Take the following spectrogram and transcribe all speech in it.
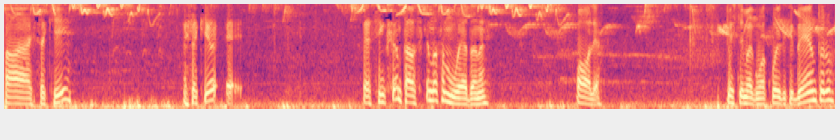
Ah, isso aqui. Esse aqui é, é 5 centavos. Isso aqui é a nossa moeda, né? Olha. Vê se tem alguma coisa aqui dentro.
